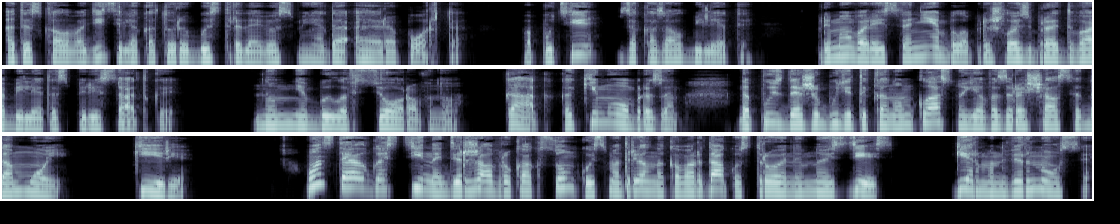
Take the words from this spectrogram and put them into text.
Отыскал водителя, который быстро довез меня до аэропорта. По пути заказал билеты. Прямого рейса не было, пришлось брать два билета с пересадкой. Но мне было все равно. Как? Каким образом? Да пусть даже будет эконом-класс, но я возвращался домой. Кире. Он стоял в гостиной, держал в руках сумку и смотрел на кавардак, устроенный мной здесь. Герман вернулся.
